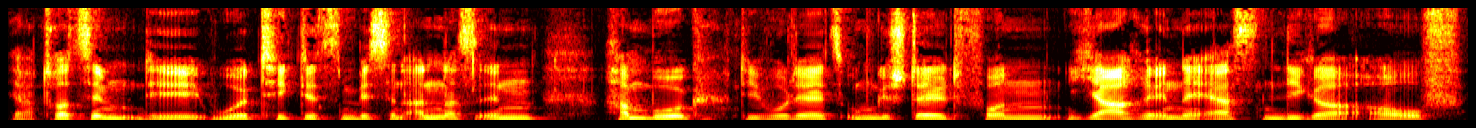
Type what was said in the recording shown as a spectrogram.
Ja, trotzdem, die Uhr tickt jetzt ein bisschen anders in Hamburg. Die wurde jetzt umgestellt von Jahre in der ersten Liga auf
